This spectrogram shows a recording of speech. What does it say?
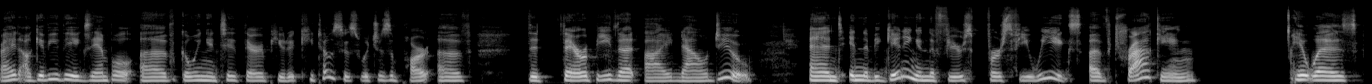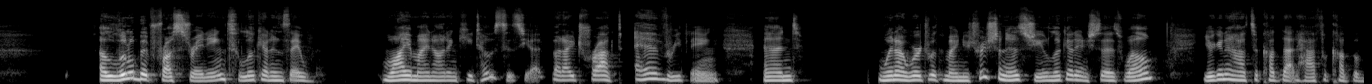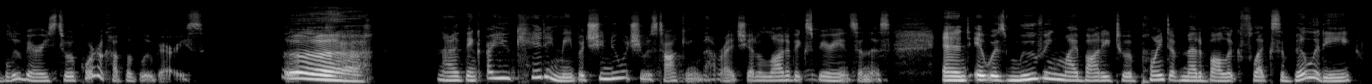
Right. I'll give you the example of going into therapeutic ketosis, which is a part of the therapy that I now do. And in the beginning, in the first, few weeks of tracking, it was a little bit frustrating to look at and say, why am I not in ketosis yet? But I tracked everything. And when I worked with my nutritionist, she looked at it and she says, Well, you're going to have to cut that half a cup of blueberries to a quarter cup of blueberries. Ugh. And I think, Are you kidding me? But she knew what she was talking about, right? She had a lot of mm-hmm. experience in this. And it was moving my body to a point of metabolic flexibility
